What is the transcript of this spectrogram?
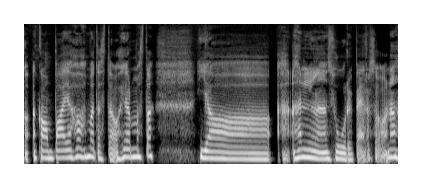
um, kampaajahahmo tästä ohjelmasta. Ja hänellä on suuri persoona.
